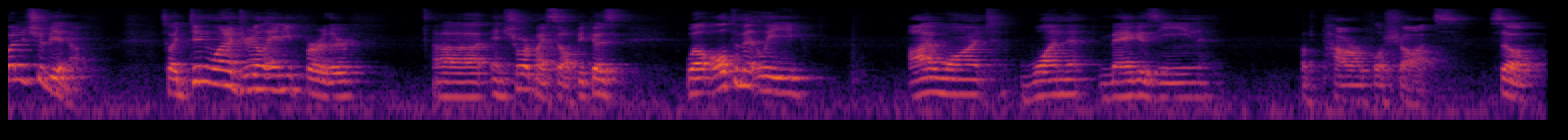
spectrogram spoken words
but it should be enough. So I didn't want to drill any further uh, and short myself because, well, ultimately, I want one magazine of powerful shots. So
